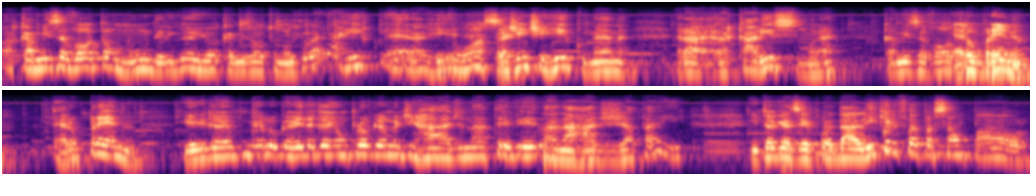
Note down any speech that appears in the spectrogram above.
a camisa Volta ao Mundo. Ele ganhou a camisa Volta ao Mundo. Aquilo era rico, era rico. Nossa. Pra gente rico, né? Era, era caríssimo, né? Camisa Volta Era o prêmio? Mundo. Era o prêmio. E ele ganhou em primeiro lugar, ainda ganhou um programa de rádio na TV, lá na Rádio Jataí. Então, quer dizer, pô, dali que ele foi para São Paulo,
